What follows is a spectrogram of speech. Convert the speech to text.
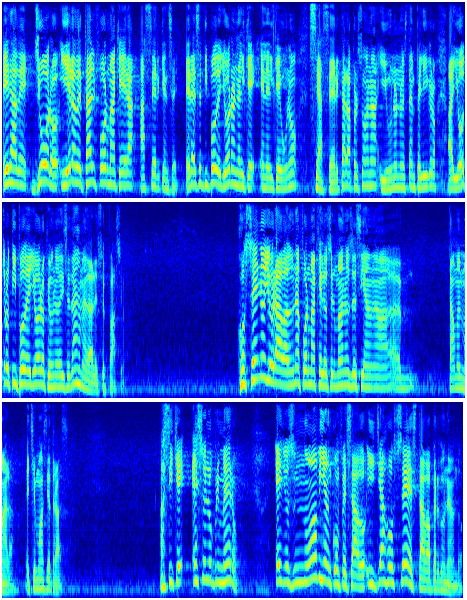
Era de lloro y era de tal forma que era acérquense. Era ese tipo de lloro en el que, en el que uno se acerca a la persona y uno no está en peligro. Hay otro tipo de lloro que uno dice, déjame darle su espacio. José no lloraba de una forma que los hermanos decían, ah, estamos en mala, echemos hacia atrás. Así que eso es lo primero. Ellos no habían confesado y ya José estaba perdonando.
